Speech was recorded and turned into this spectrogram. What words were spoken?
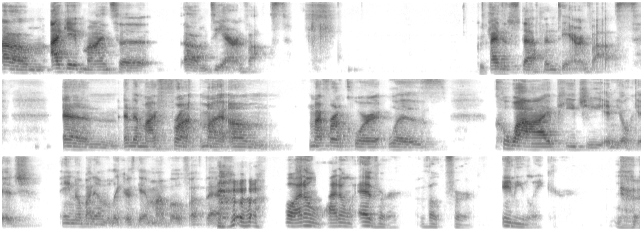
Um, I gave mine to um, De'Aaron Fox. I did Steph and De'Aaron Fox and and then my front my um my front court was Kawhi, PG, and Jokic. Ain't nobody on the Lakers getting my vote. Fuck that. oh, I don't I don't ever vote for any Laker.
